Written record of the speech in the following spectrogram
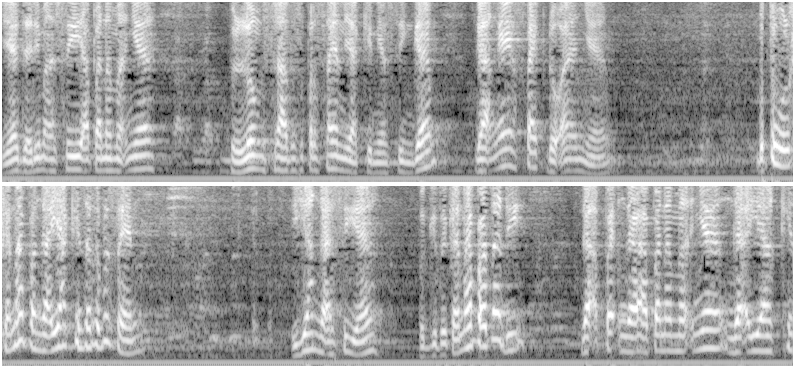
Ya, jadi masih apa namanya? belum 100% yakinnya sehingga nggak ngefek doanya. Betul, kenapa nggak yakin 100%? Iya nggak sih ya? Begitu. Kenapa tadi? Nggak nggak apa namanya? nggak yakin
